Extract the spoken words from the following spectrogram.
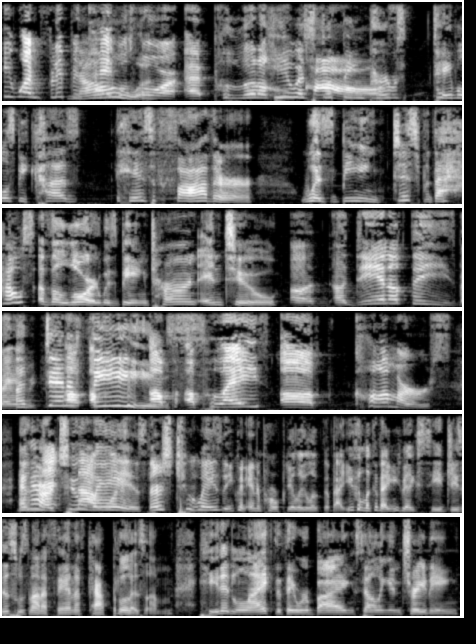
he wasn't flipping No. tables for a political. he was cause. flipping per- tables because his father was being just the house of the Lord was being turned into a, a den of thieves, baby. A den of A- thieves. A, a place of commerce. And there are two ways. There's two ways that you can inappropriately look at that. You can look at that and you can be like, see, Jesus was not a fan of capitalism. He didn't like that they were buying, selling, and trading.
